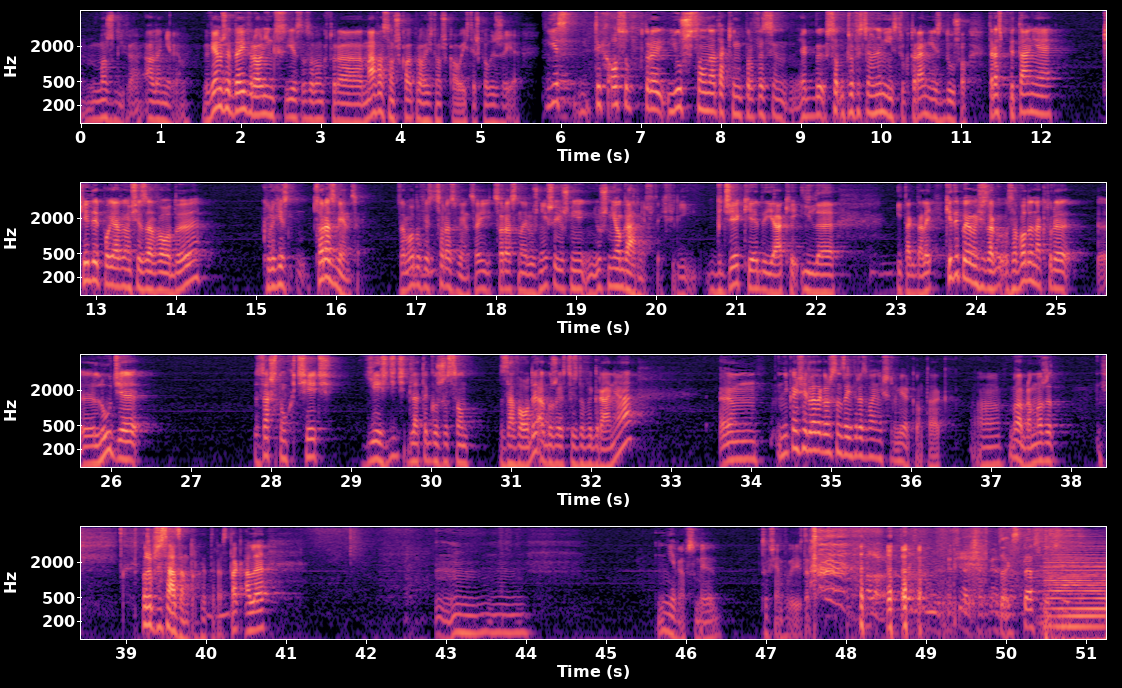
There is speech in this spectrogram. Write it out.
możliwe, ale nie wiem. Wiem, że Dave Rawlings jest osobą, która ma własną szkołę, prowadzi tą szkołę i z tej szkoły żyje. Jest tych osób, które już są na takim profesjon... jakby są profesjonalnymi instruktorami jest dużo. Teraz pytanie, kiedy pojawią się zawody, których jest coraz więcej. Zawodów jest coraz więcej i coraz najróżniejsze, już nie, już nie ogarniesz w tej chwili. Gdzie, kiedy, jakie, ile i tak dalej. Kiedy pojawią się za- zawody, na które y, ludzie zaczną chcieć jeździć, dlatego że są zawody albo że jest coś do wygrania. Niekoniecznie dlatego, że są zainteresowani szermierką, tak. E, Dobra, może, może przesadzam trochę teraz, tak, ale mm, nie wiem w sumie, co chciałem powiedzieć teraz. No dobra, przerwy. sprawdźmy.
